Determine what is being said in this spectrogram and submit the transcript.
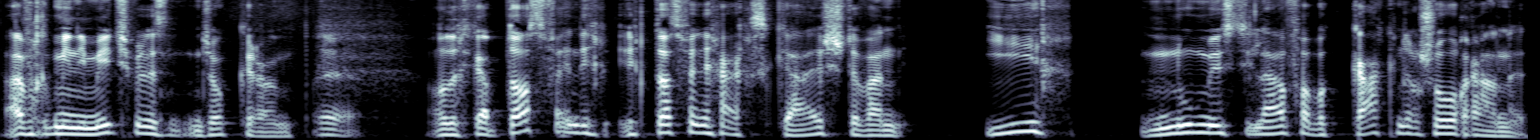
Einfach meine Mitspieler sind dann schon gerannt. Ja. Und ich glaube, das finde ich, ich, das finde ich eigentlich das Geilste, wenn ich nur müsste laufen, aber die Gegner schon rennen.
